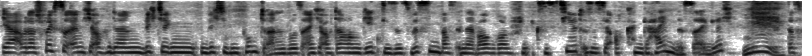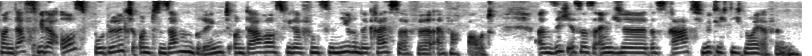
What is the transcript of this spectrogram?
Ja, aber da sprichst du eigentlich auch wieder einen wichtigen, einen wichtigen Punkt an, wo es eigentlich auch darum geht, dieses Wissen, was in der Baubranche schon existiert, ist es ja auch kein Geheimnis eigentlich. Nee. Dass man das wieder ausbuddelt und zusammenbringt und daraus wieder funktionierende Kreisläufe einfach baut. An sich ist das eigentlich das Rad wirklich nicht neu erfinden.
